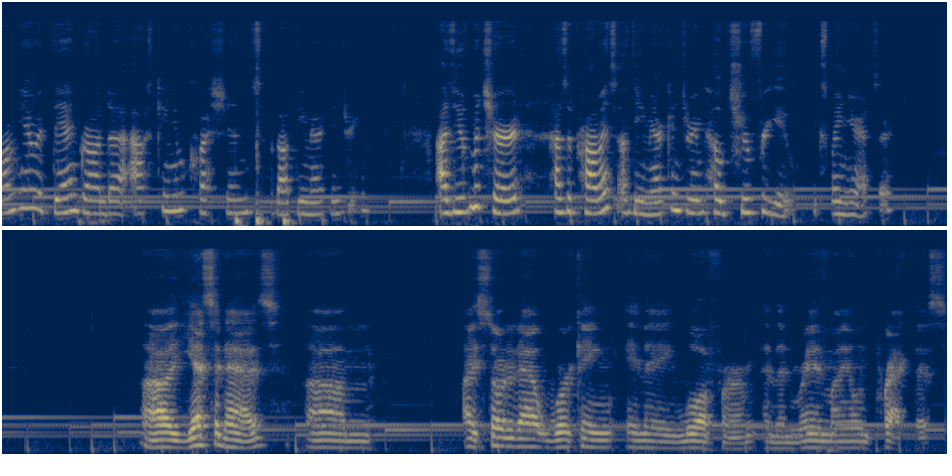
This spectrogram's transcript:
I'm here with Dan Granda asking him questions about the American dream. As you've matured, has the promise of the American dream held true for you? Explain your answer. Uh, yes, it has. Um, I started out working in a law firm and then ran my own practice,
